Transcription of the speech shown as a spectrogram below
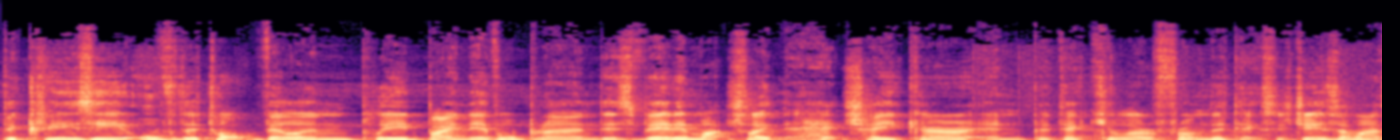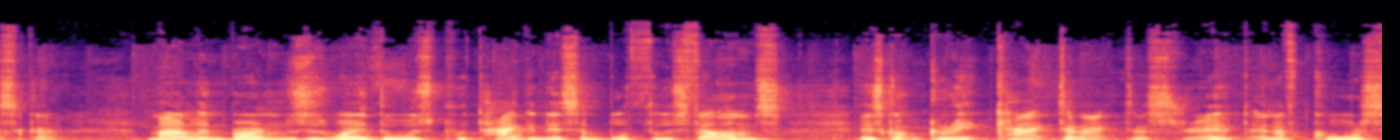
The crazy, over the top villain played by Neville Brand is very much like the hitchhiker, in particular from the Texas Chainsaw Massacre. Marilyn Burns is one of those protagonists in both those films. It's got great character actors throughout, and of course,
